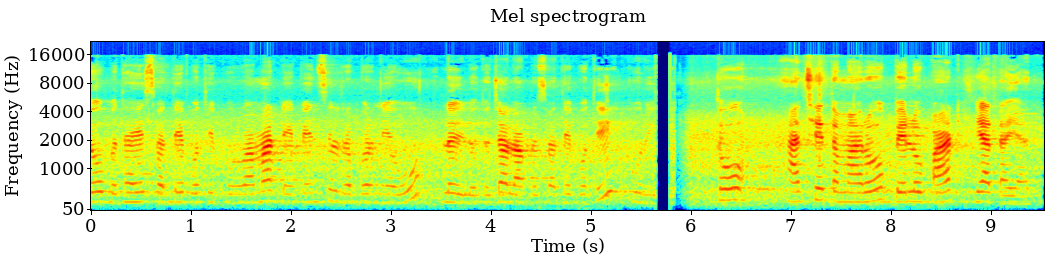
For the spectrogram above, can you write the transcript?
તો બધાએ સ્વાધ્યાય પોથી પૂરવા માટે પેન્સિલ, રબર ને એવું લઈ લો. તો ચાલો આપણે સ્વાધ્યાય પોથી પૂરી તો આ છે તમારો પહેલો પાઠ, યાતાયાત.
